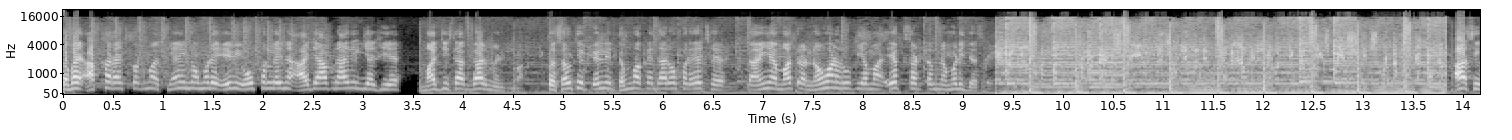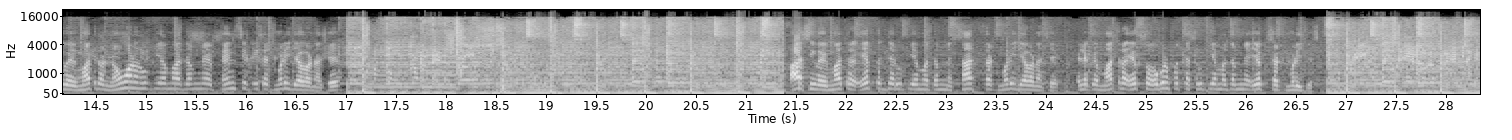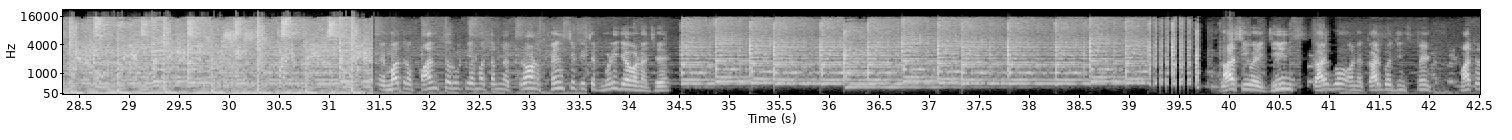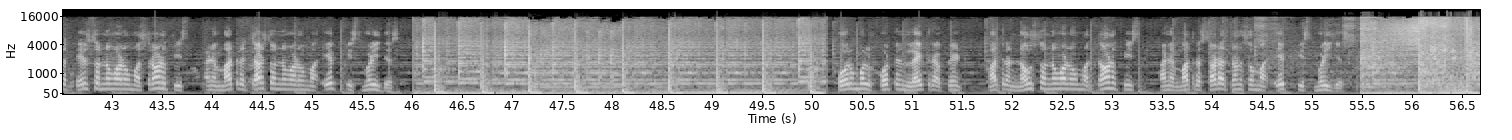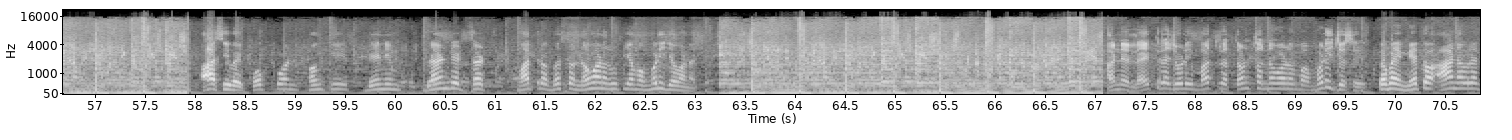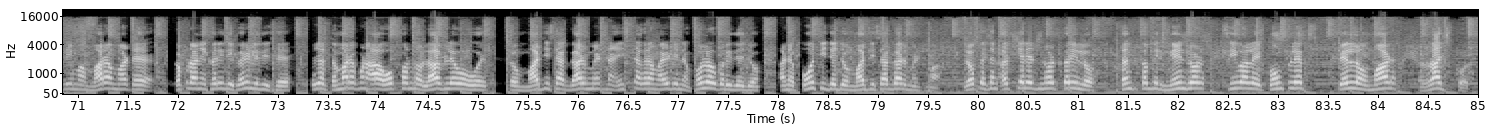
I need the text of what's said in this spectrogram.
તો ભાઈ આખા રાજકોટમાં ક્યાંય ન મળે એવી ઓફર લઈને આજે આપણે આવી ગયા છીએ માજી શાક ગાર્મેન્ટમાં તો સૌથી પહેલી ધમાકેદાર ઓફર એ છે કે અહીંયા માત્ર નવ્વાણું રૂપિયામાં એક શર્ટ તમને મળી જશે. આ સિવાય માત્ર નવ્વાણું રૂપિયામાં તમને ફેન્સી ટી મળી જવાના છે. આ સિવાય માત્ર એક હજાર રૂપિયામાં તમને સાત શર્ટ મળી જવાના છે. એટલે કે માત્ર એકસો ઓગણપચાસ રૂપિયામાં તમને એક શર્ટ મળી જશે. એ માત્ર પાંચસો રૂપિયામાં તમને ત્રણ ફેન્સી ટી શર્ટ મળી જવાના છે. આ સિવાય જીન્સ કાર્ગો અને કાર્ગો જીન્સ પેન્ટ માત્ર તેરસો નવ્વાણું માં ત્રણ પીસ અને માત્ર ચારસો નવ્વાણું માં એક પીસ મળી જશે. ફોર્મલ કોટન લાઇક્રા પેન્ટ માત્ર નવસો નવ્વાણું માં ત્રણ પીસ અને માત્ર સાડા ત્રણસો માં એક પીસ મળી જશે. આ સિવાય popcorn funky denim branded shirt માત્ર બસો નવ્વાણું રૂપિયામાં મળી જવાના છે. અને લાઇક્રા જોડી માત્ર ત્રણસો નવ્વાણું માં મળી જશે. તો ભાઈ મેં તો આ નવરાત્રીમાં મારા માટે કપડાની ખરીદી કરી લીધી છે. તો જો તમારે પણ આ ઓફરનો લાભ લેવો હોય તો માજીસા ગાર્મેન્ટના ઇન્સ્ટાગ્રામ આઈડીને ફોલો કરી દેજો અને પહોંચી જજો માજીસા ગાર્મેન્ટમાં. લોકેશન અત્યારે જ નોટ કરી લો. Sant Kabir main road Shivalay complex પહેલો માળ રાજકોટ.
